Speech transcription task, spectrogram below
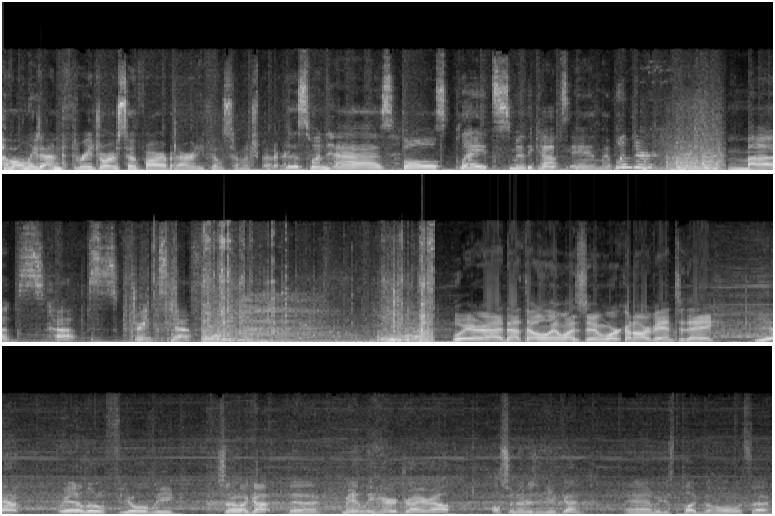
I've only done three drawers so far, but I already feel so much better. This one has bowls, plates, smoothie cups, and my blender. Mugs, cups, drink stuff. We're uh, not the only ones doing work on our van today. Yep, we had a little fuel leak. So I got the Manly hair dryer out, also known as a heat gun, and we just plugged the hole with a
